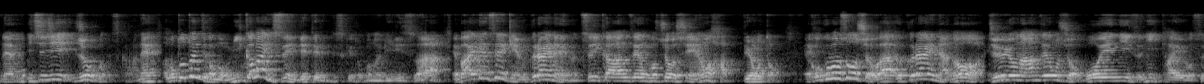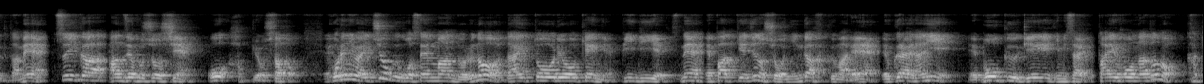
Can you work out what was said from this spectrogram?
ね、もう一時情報ですからね。一昨日というかもう3日前にすでに出てるんですけど、このリリースは、バイデン政権ウクライナへの追加安全保障支援を発表と。国防総省はウクライナの重要な安全保障防衛ニーズに対応するため、追加安全保障支援を発表したと。これには1億5000万ドルの大統領権限 PDA ですね、パッケージの承認が含まれ、ウクライナに防空迎撃ミサイル、大砲などの火器、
